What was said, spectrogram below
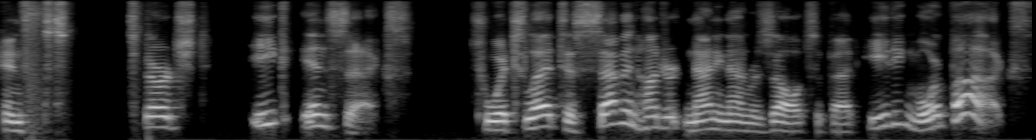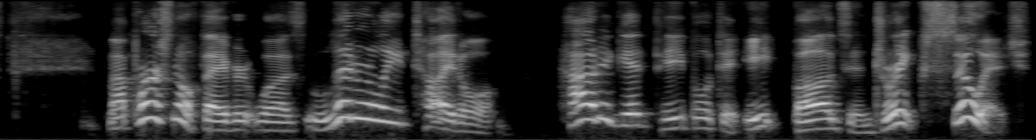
and searched eat insects, which led to 799 results about eating more bugs. My personal favorite was literally titled How to Get People to Eat Bugs and Drink Sewage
